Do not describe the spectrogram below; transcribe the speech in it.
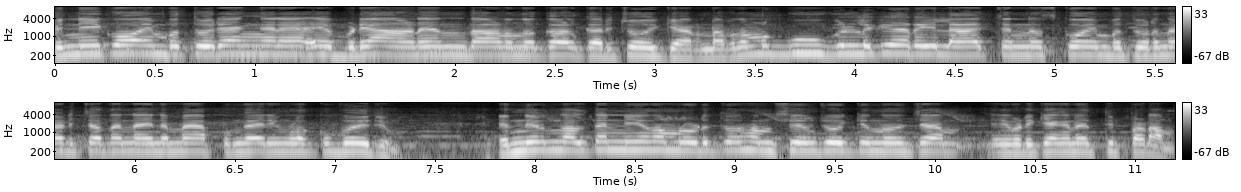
പിന്നെ ഈ കോയമ്പത്തൂർ എങ്ങനെ എവിടെയാണ് എന്താണെന്നൊക്കെ ആൾക്കാർ ചോദിക്കാറുണ്ട്. അപ്പൊ നമ്മൾ ഗൂഗിളിൽ കയറിയില്ല എച്ച് എൻ എസ് കോയമ്പത്തൂർ എന്ന് അടിച്ചാൽ തന്നെ അതിന്റെ മാപ്പും കാര്യങ്ങളൊക്കെ വരും. എന്നിരുന്നാൽ തന്നെയും നമ്മളോട് സംശയം ചോദിക്കുന്നത് വെച്ചാൽ എവിടേക്ക് അങ്ങനെ എത്തിപ്പെടാം?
